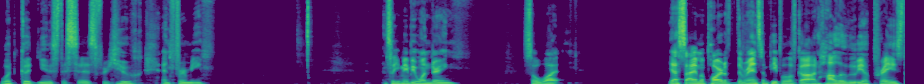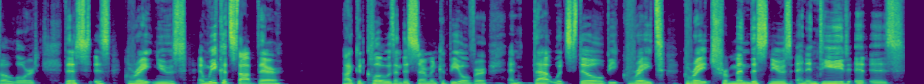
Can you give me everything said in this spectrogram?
What good news this is for you and for me. And so you may be wondering so what? Yes, I am a part of the ransomed people of God. Hallelujah. Praise the Lord. This is great news. And we could stop there I could close and this sermon could be over, and that would still be great, great, tremendous news. And indeed, it is.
